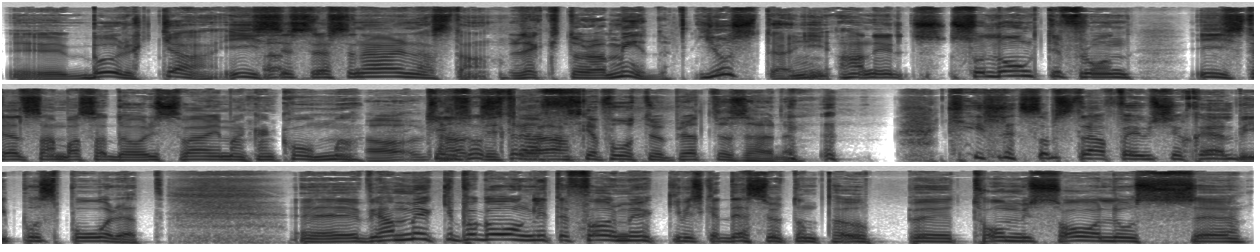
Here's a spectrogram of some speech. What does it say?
eh, burka, Isis-resenär nästan. Rektor Hamid. Just det, han är så långt ifrån Israels ambassadör i Sverige man kan komma. Ja, han, ska, han ska få återupprättelse här nu. killen som straffar ut sig själv i På spåret. Eh, vi har mycket på gång, lite för mycket. Vi ska dessutom ta upp eh, Tommy Salos eh,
